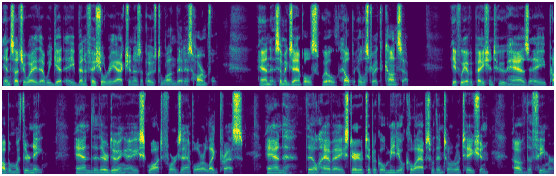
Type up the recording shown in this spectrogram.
in such a way that we get a beneficial reaction as opposed to one that is harmful. And some examples will help illustrate the concept. If we have a patient who has a problem with their knee, and they're doing a squat, for example, or a leg press, and they'll have a stereotypical medial collapse with internal rotation of the femur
